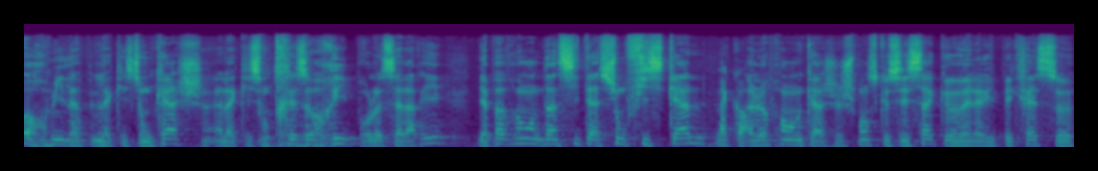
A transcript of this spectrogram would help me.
hormis la, la question cash, la question trésorerie pour le salarié, il n'y a pas vraiment d'incitation fiscale à le prendre en cash. Je pense que c'est ça que Valérie Pécresse euh,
